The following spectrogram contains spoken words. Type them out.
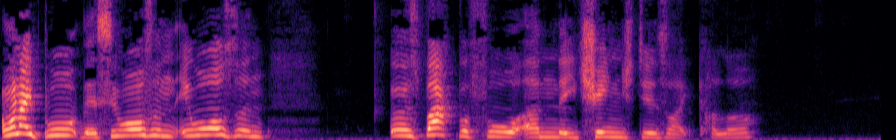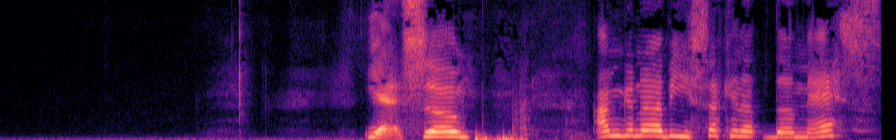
When I bought this, it wasn't. It wasn't. It was back before um they changed his like color. Yeah, so I'm gonna be sucking up the mess.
